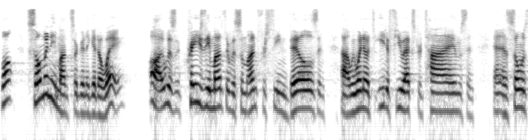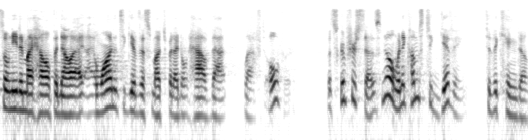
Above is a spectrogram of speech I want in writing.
well, so many months are going to get away. Oh, it was a crazy month. There was some unforeseen bills, and uh, we went out to eat a few extra times, and, and so and so needed my help, and now I, I wanted to give this much, but I don't have that left over. But Scripture says, no, when it comes to giving to the kingdom,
